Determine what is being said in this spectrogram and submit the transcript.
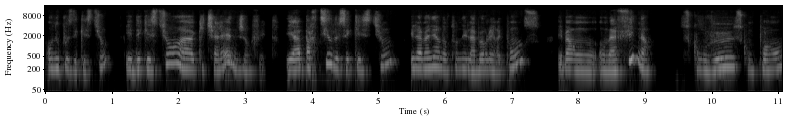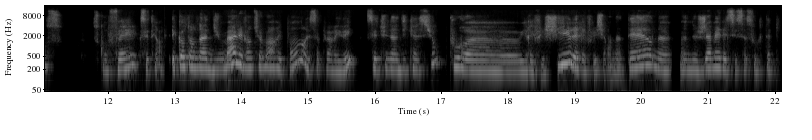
On nous pose des questions et des questions qui challenge, en fait. Et à partir de ces questions et la manière dont on élabore les réponses, eh ben, on, on affine ce qu'on veut, ce qu'on pense, ce qu'on fait, etc. Et quand on a du mal éventuellement à répondre, et ça peut arriver, c'est une indication pour euh, y réfléchir et réfléchir en interne, ne jamais laisser ça sous le tapis.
